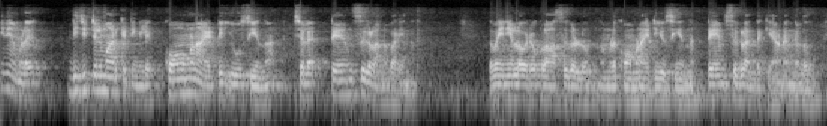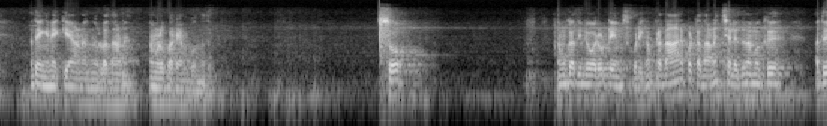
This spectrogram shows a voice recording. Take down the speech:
ഇനി നമ്മൾ ഡിജിറ്റൽ മാർക്കറ്റിംഗിൽ കോമൺ ആയിട്ട് യൂസ് ചെയ്യുന്ന ചില ടേംസുകളാണ് പറയുന്നത്. അപ്പോൾ ഇനിയുള്ള ഓരോ ക്ലാസ്സുകളിലും നമ്മൾ കോമൺ ആയിട്ട് യൂസ് ചെയ്യുന്ന ടേംസുകൾ എന്തൊക്കെയാണ് എന്നുള്ളതും അതെങ്ങനെയൊക്കെയാണ് എന്നുള്ളതാണ് നമ്മൾ പറയാൻ പോകുന്നത്. സോ നമുക്കതിന്റെ ഓരോ ടേംസ് പഠിക്കാം. പ്രധാനപ്പെട്ടതാണ് ചിലത് നമുക്ക് അത്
